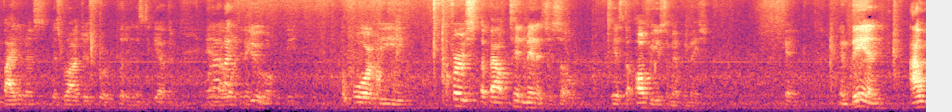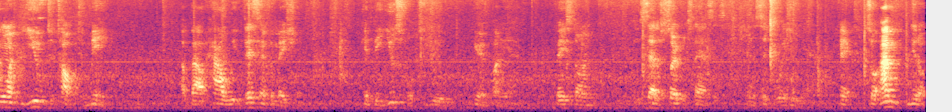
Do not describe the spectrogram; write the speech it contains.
inviting us, Ms. Rogers, for putting this together. And what I, like want to do for the first about 10 minutes or so is to offer you some information. Okay? And then I want you to talk to me about how we, this information can be useful to you here in Pontiac based on the set of circumstances and the situation we have. Okay, so I'm, you know,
